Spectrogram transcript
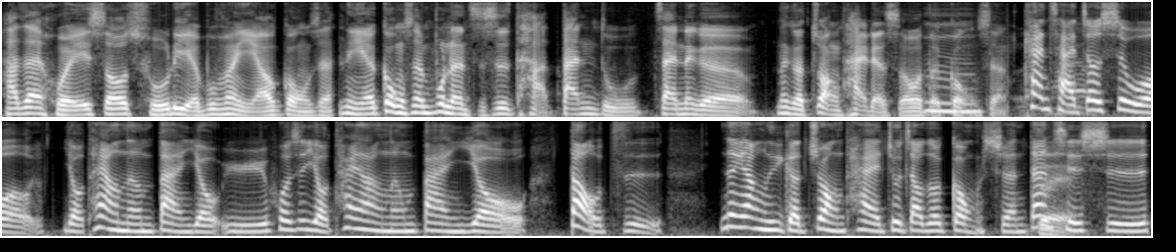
它在回收处理的部分也要共生。你的共生不能只是它单独在那个那个状态的时候的共生。嗯，看起来就是我有太阳能板有鱼，或是有太阳能板有稻子那样的一个状态就叫做共生，但其实。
